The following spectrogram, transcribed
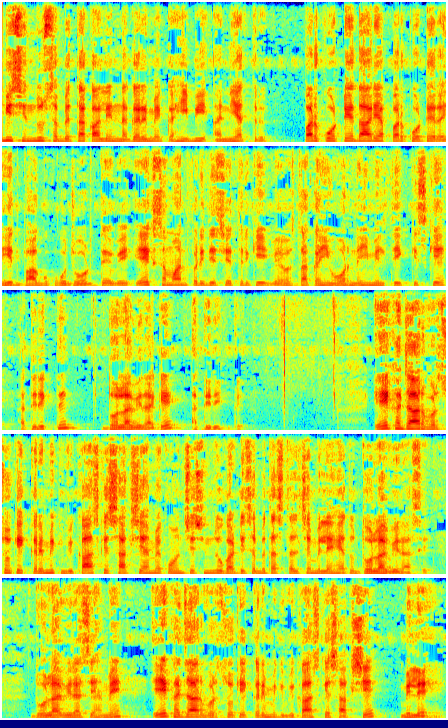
भी सिंधु सभ्यता कालीन नगर में कहीं भी अन्यत्र परकोटेदार या परकोटे रहित भागों को जोड़ते हुए एक समान परिधि क्षेत्र की व्यवस्था कहीं और नहीं मिलती। किसके अतिरिक्त? धोलावीरा के अतिरिक्त। एक हज़ार वर्षो के क्रमिक विकास के साक्षी हमें कौन से सिंधु घाटी सभ्यता स्थल से मिले हैं? तो धोलावीरा से। धोलावीरा से हमें एक हज़ार वर्षो के क्रमिक विकास के साक्ष्य मिले हैं।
